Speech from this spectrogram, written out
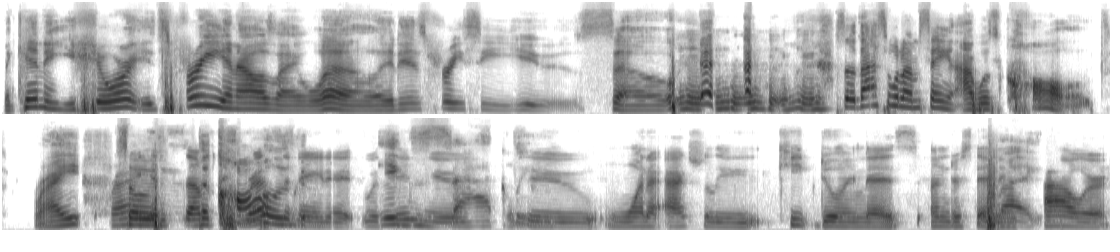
McKenna, you sure it's free? And I was like, well, it is free CEUs. So, so that's what I'm saying. I was called, right? right. So the call resonated within exactly. you to want to actually keep doing this, understanding right. the power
